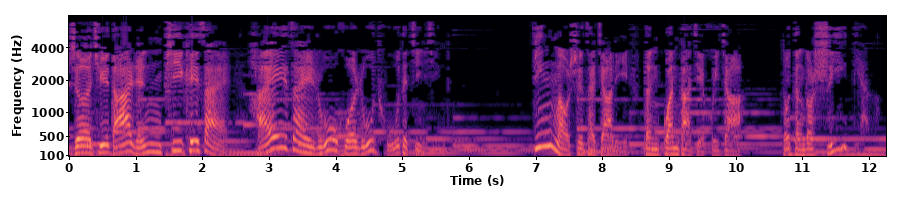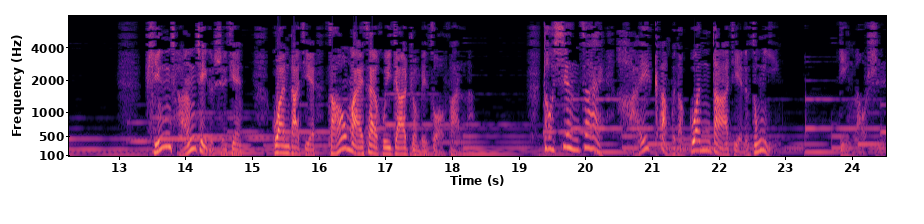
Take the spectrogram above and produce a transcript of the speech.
社区达人 PK 赛还在如火如荼的进行着。丁老师在家里等关大姐回家，都等到十一点了。平常这个时间，关大姐早买菜回家准备做饭了，到现在还看不到关大姐的踪影。丁老师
